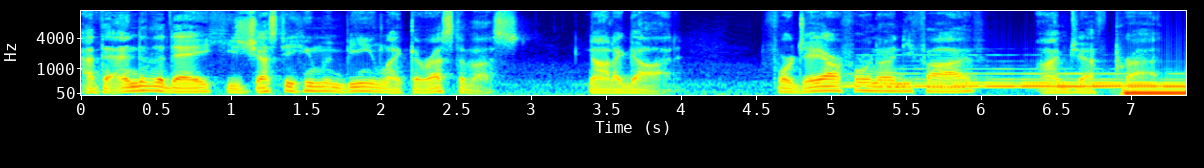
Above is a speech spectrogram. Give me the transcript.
At the end of the day, he's just a human being like the rest of us, not a god. For JR495, I'm Jeff Pratt.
